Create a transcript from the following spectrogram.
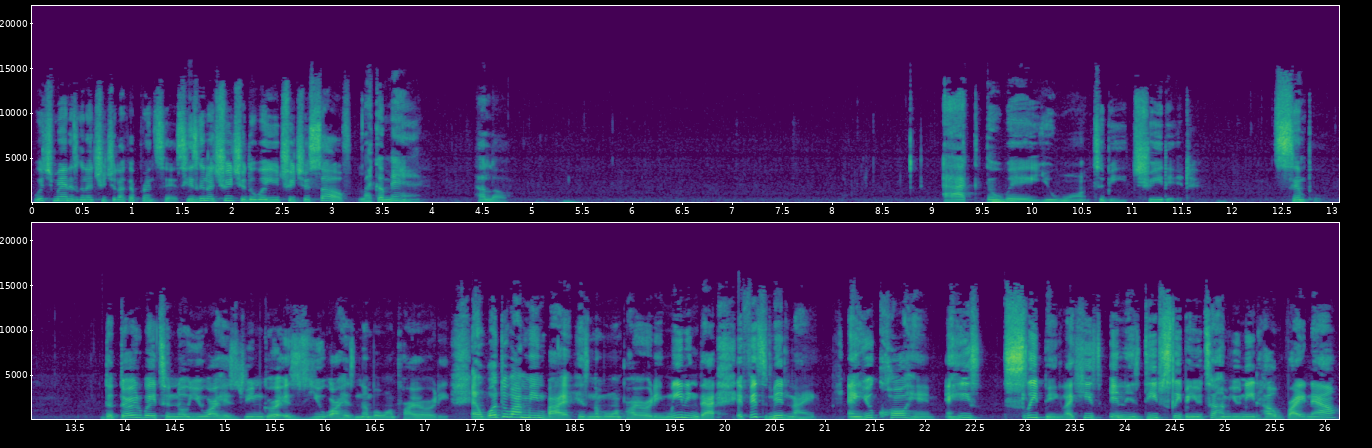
Which man is going to treat you like a princess? He's going to treat you the way you treat yourself, like a man. Hello. Act the way you want to be treated. Simple. The third way to know you are his dream girl is you are his number one priority. And what do I mean by his number one priority? Meaning that if it's midnight and you call him and he's sleeping, like he's in his deep sleep, and you tell him you need help right now,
